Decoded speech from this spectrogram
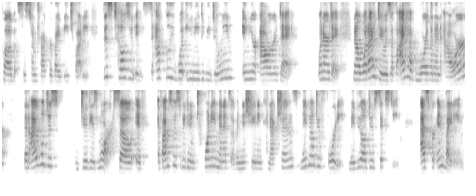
Club System Tracker by Beachbody. This tells you exactly what you need to be doing in your hour a day, one hour a day. Now, what I do is if I have more than an hour, then I will just do these more. So if if I'm supposed to be doing 20 minutes of initiating connections, maybe I'll do 40, maybe I'll do 60. As for inviting,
